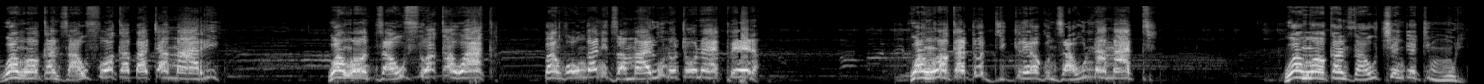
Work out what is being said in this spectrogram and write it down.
Wamwe wakanzi haufi wakabata mari. Wamwe wanzi haufi wakawaka. Pangounganidza mari unotoona yapera. Wamwe wakatodhikirera kunzi haunamati wamwe wakanzi hauchengeti mhuri.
